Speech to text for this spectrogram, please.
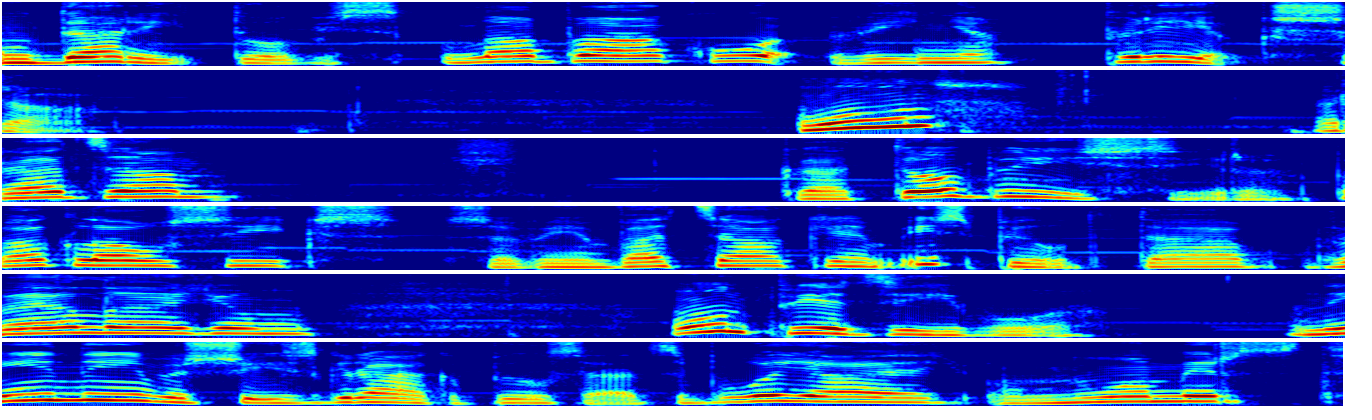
un darīt to vislabāko viņa priekšā. Un redzam, ka Tobijs ir paklausīgs saviem vecākiem, izpilda tēvu vēlējumu, un piedzīvo nīnība šīs grēka pilsētas bojāja un nomirst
